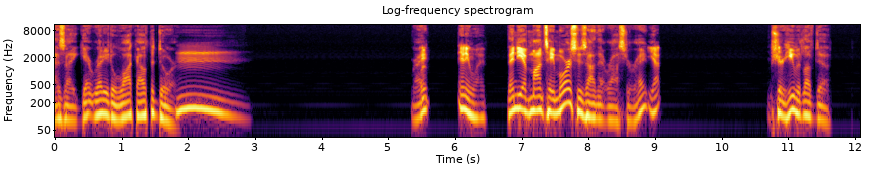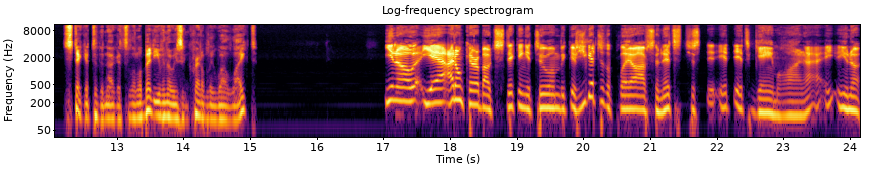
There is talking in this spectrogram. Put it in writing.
as I get ready to walk out the door. Mm. Right? Anyway, Then you have Monte Morris, who's on that roster, right? yep. I'm sure he would love to stick it to the Nuggets a little bit, even though he's incredibly well liked. You know, yeah, I don't care about sticking it to him because you get to the playoffs and it's just it, it it's game on. I, you know,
